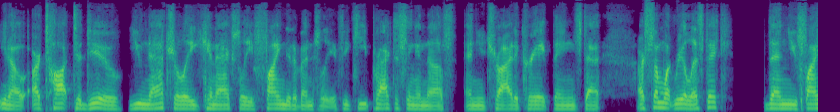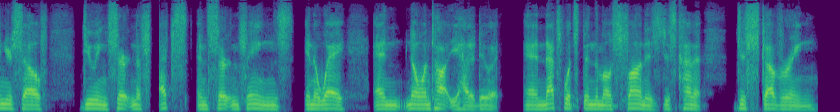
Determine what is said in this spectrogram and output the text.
you know, are taught to do, you naturally can actually find it eventually. If you keep practicing enough and you try to create things that are somewhat realistic, then you find yourself doing certain effects and certain things in a way and no one taught you how to do it. And that's what's been the most fun is just kind of discovering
